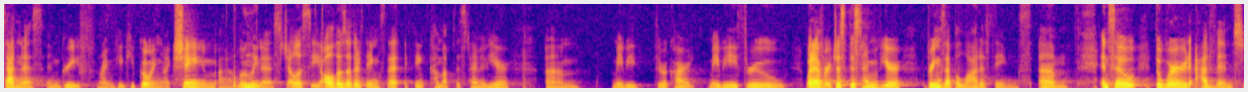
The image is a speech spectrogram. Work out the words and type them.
sadness, and grief, right? We could keep going, like shame, uh, loneliness, jealousy, all those other things that I think come up this time of year. Um, maybe through a card, maybe through whatever. Just this time of year brings up a lot of things. Um, and so the word Advent,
